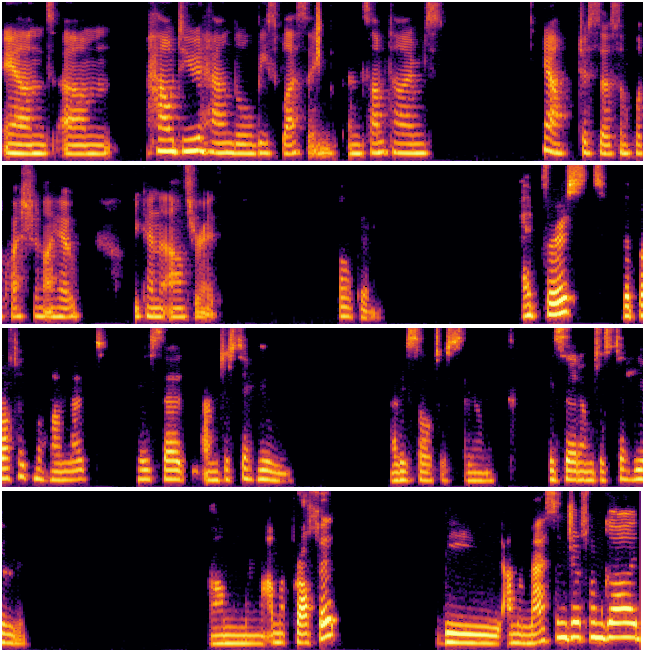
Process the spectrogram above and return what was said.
And um, how do you handle these blessings? And sometimes, yeah, just a simple question. I hope you can answer it. Okay. At first, the Prophet Muhammad, he said, I'm just a human. salatu wassalam. He said, I'm just a human. Um, I'm a prophet. The I'm a messenger from God.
